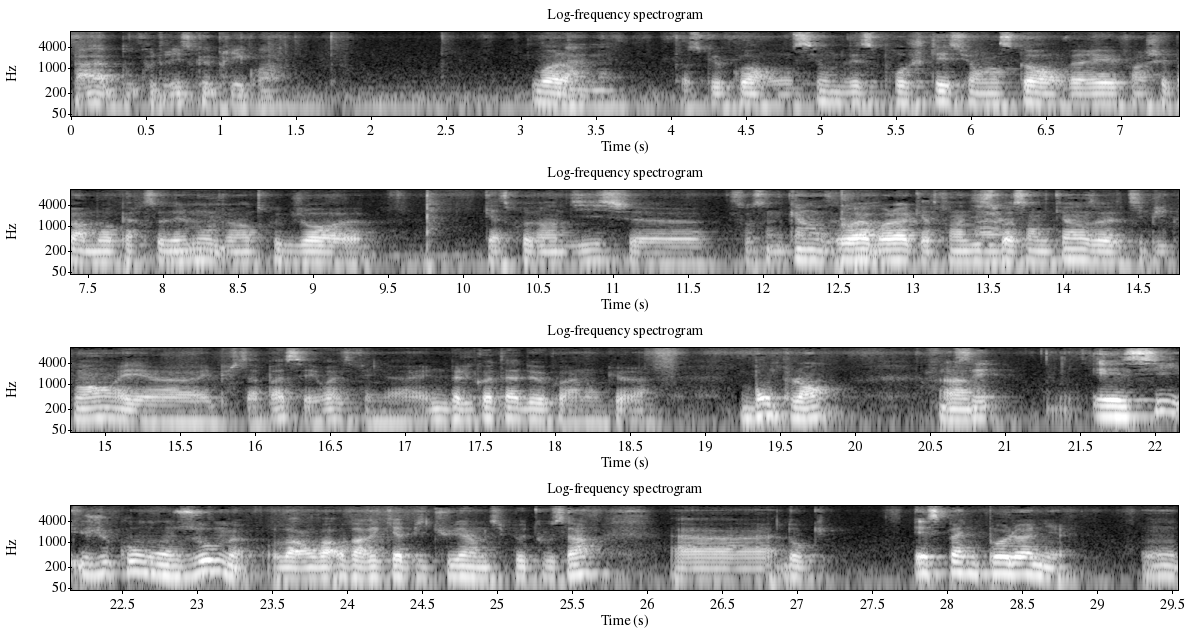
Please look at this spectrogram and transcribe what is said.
pas beaucoup de risques pris quoi. Voilà. Parce que quoi, si on devait se projeter sur un score, on verrait, enfin je sais pas, moi personnellement, je veux un truc genre 90... 75. Ouais, voilà, 90-75 euh, typiquement, et, euh, et, puis ça passe, et ouais, ça fait une, une, belle cote à deux, quoi. Donc, euh, bon plan. et si, du coup, on zoome, on va, on va, on va récapituler un petit peu tout ça. donc, Espagne-Pologne, on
